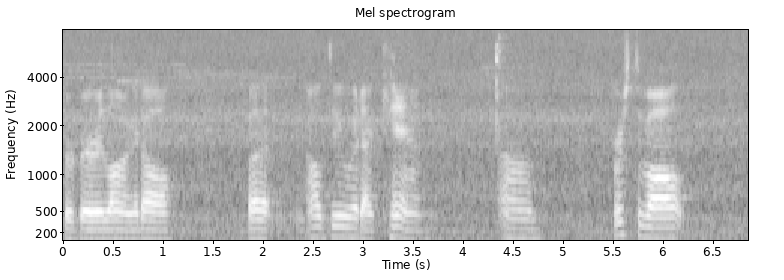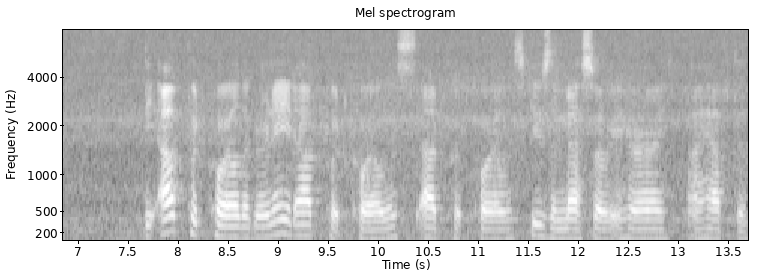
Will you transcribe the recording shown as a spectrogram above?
for very long at all but I'll do what I can. Um, first of all, the output coil, the grenade output coil, this output coil, excuse the mess over here, I, I have to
